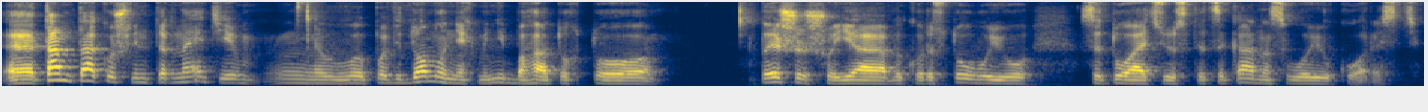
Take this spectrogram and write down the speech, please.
Е, Там також в інтернеті в повідомленнях мені багато хто пише, що я використовую ситуацію з ТЦК на свою користь.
